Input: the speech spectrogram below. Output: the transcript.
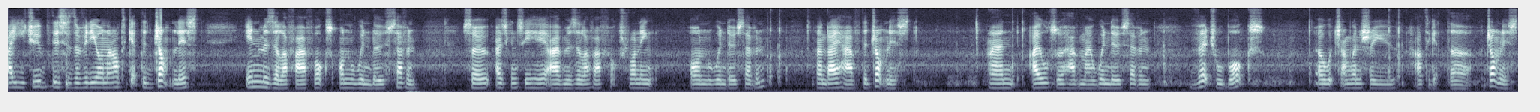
Hi YouTube, this is a video on how to get the jump list in Mozilla Firefox on Windows 7. So, as you can see here, I have Mozilla Firefox running on Windows 7 and I have the jump list. And I also have my Windows 7 VirtualBox uh, which I'm going to show you how to get the jump list.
